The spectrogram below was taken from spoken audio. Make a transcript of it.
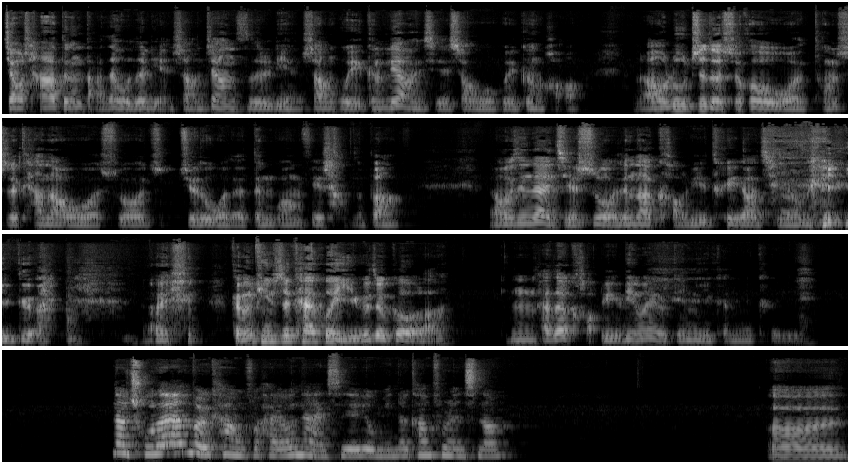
交叉灯打在我的脸上，这样子脸上会更亮一些，效果会更好。然后录制的时候，我同事看到我说，觉得我的灯光非常的棒。然后现在结束，我正在考虑退掉其中的一个，哎，可能平时开会一个就够了。嗯，还在考虑，另外一个给你肯定也可以。那除了 AmberConf，还有哪些有名的 conference 呢？呃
